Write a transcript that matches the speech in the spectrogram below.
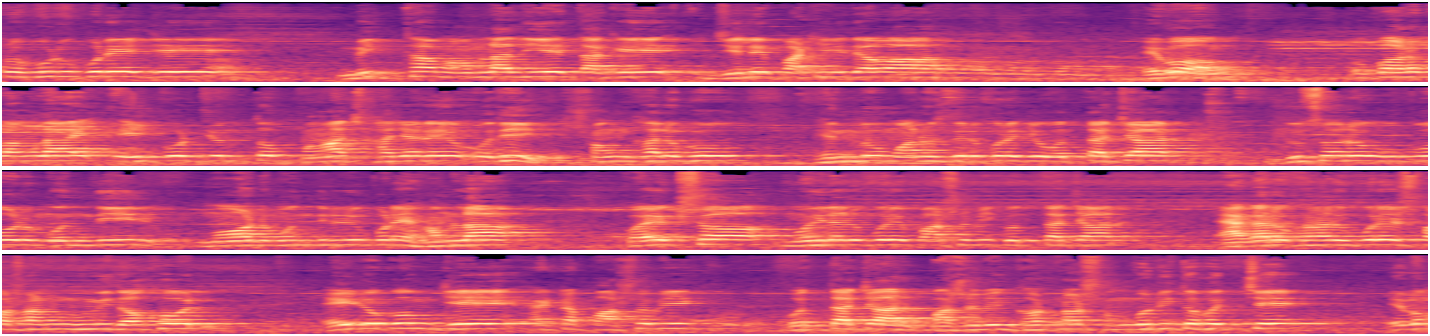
প্রভুর উপরে যে মিথ্যা মামলা দিয়ে তাকে জেলে পাঠিয়ে দেওয়া এবং ওপার বাংলায় এই পর্যন্ত পাঁচ হাজারের অধিক সংখ্যালঘু হিন্দু মানুষদের উপরে যে অত্যাচার দুশোর উপর মন্দির, মঠ মন্দিরের উপরে হামলা, কয়েকশো মহিলার উপরে পাশবিক অত্যাচার, এগারোখানার উপরে শ্মশানভূমি দখল এই রকম যে একটা পাশবিক অত্যাচার পাশবিক ঘটনা সংঘটিত হচ্ছে এবং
